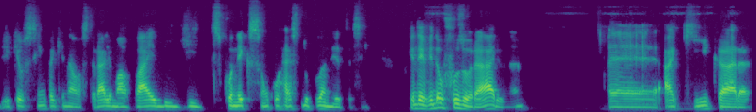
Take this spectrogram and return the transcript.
de que eu sinto aqui na Austrália uma vibe de desconexão com o resto do planeta, assim. Porque devido ao fuso horário, né, é, aqui, cara,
